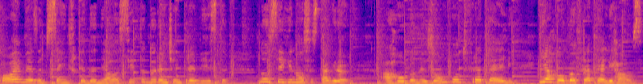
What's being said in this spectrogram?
qual é a mesa de centro que a Daniela cita durante a entrevista, nos siga em nosso Instagram, maison.fratelli e arroba fratellihouse.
